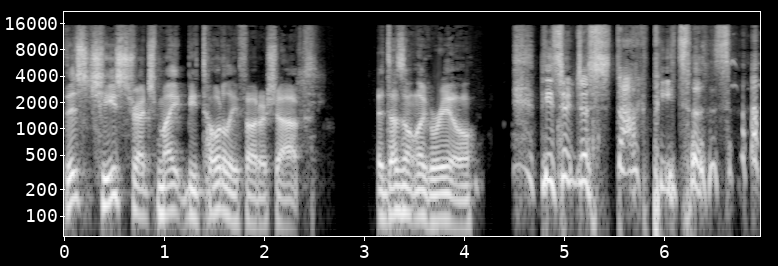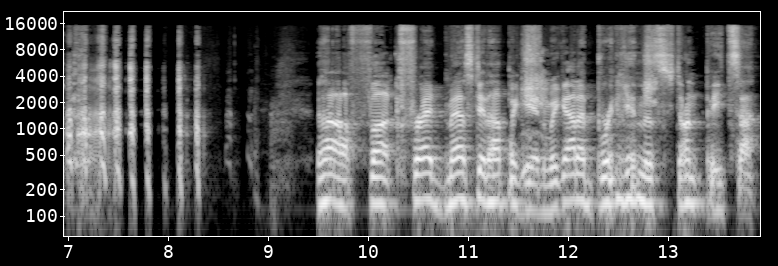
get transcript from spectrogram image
This cheese stretch might be totally photoshopped. It doesn't look real. These are just stock pizzas. Oh fuck! Fred messed it up again. We gotta bring in the stunt pizza.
